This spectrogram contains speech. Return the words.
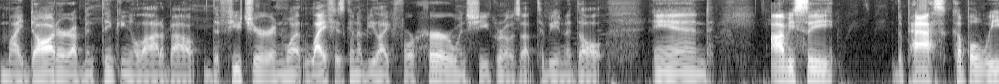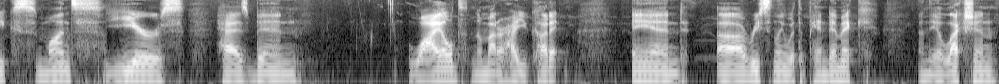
my daughter, I've been thinking a lot about the future and what life is going to be like for her when she grows up to be an adult. And obviously, the past couple weeks, months, years has been wild, no matter how you cut it. And uh, recently, with the pandemic and the election,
